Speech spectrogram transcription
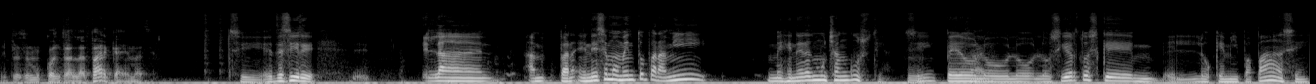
el proceso contra las FARC además. Sí, es decir, eh, la, en ese momento para mí me genera mucha angustia, ¿sí? Mm, Pero lo, lo, lo, cierto es que mm, lo que mi papá hace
